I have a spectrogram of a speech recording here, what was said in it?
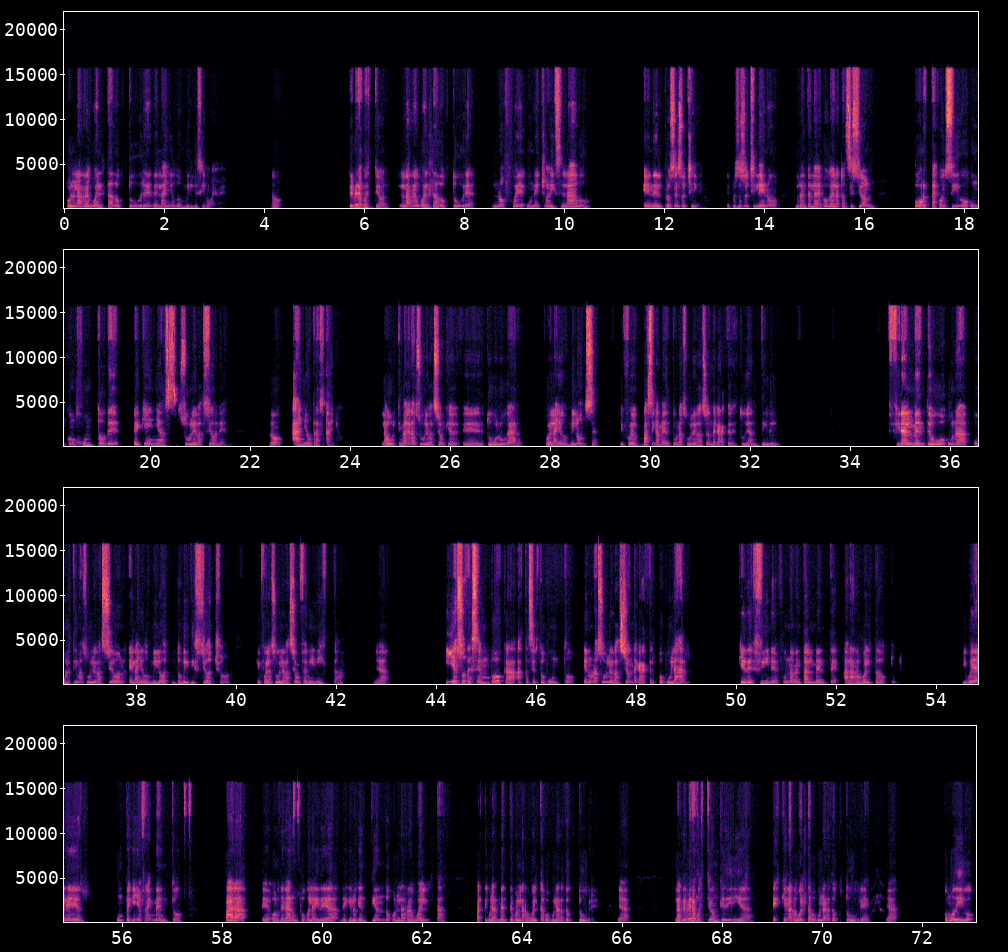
por la revuelta de octubre del año 2019. Primera cuestión, la revuelta de octubre no fue un hecho aislado en el proceso chileno. El proceso chileno durante la época de la transición porta consigo un conjunto de pequeñas sublevaciones, ¿no? Año tras año. La última gran sublevación que eh, tuvo lugar fue el año 2011, que fue básicamente una sublevación de carácter estudiantil. Finalmente hubo una última sublevación el año 2018, que fue la sublevación feminista, ¿ya? Y eso desemboca hasta cierto punto en una sublevación de carácter popular que define fundamentalmente a la revuelta de octubre. Y voy a leer un pequeño fragmento para eh, ordenar un poco la idea de qué es lo que entiendo por la revuelta, particularmente por la revuelta popular de octubre. ¿ya? La primera cuestión que diría es que la revuelta popular de octubre, ¿ya? como digo,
